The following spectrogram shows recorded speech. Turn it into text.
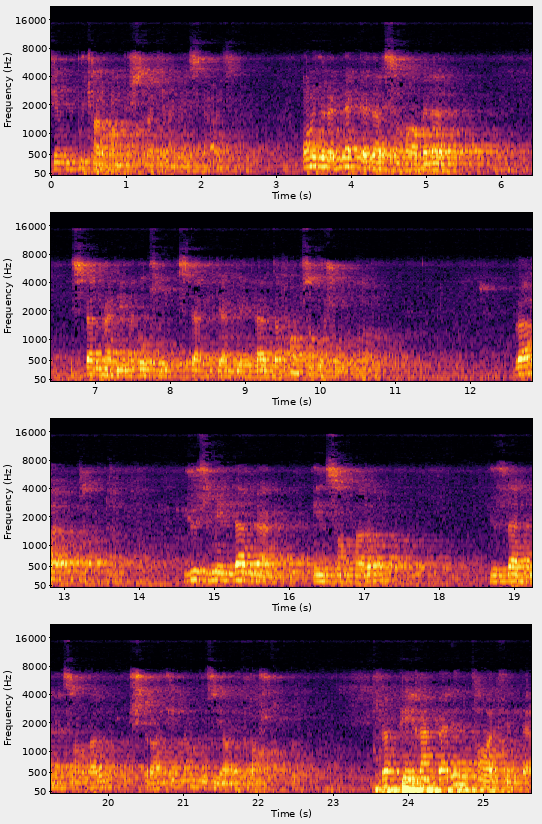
Kim bu karvanda iştirak eləmək istəməz? Ona görə nə qədər sahabələr istər Mədinədə olsun, istər digər yerlərdə hamısı qoşuldular. Və yüz minlərlə insanların, yüzlərlə insanların iştirakı ilə bu ziyarət baş tutdu. Və Peyğəmbərin tarixində,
